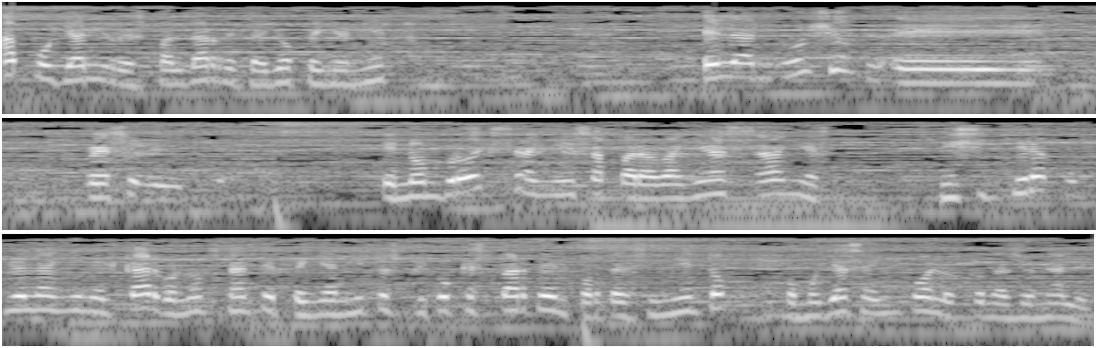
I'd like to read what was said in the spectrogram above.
apoyar y respaldar, detalló Peña Nieto. El anuncio eh, eh, nombró extrañeza para Bañas Sáñez, ni siquiera cumplió el año en el cargo, no obstante Peña Nieto explicó que es parte del fortalecimiento, como ya se dijo a los connacionales.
